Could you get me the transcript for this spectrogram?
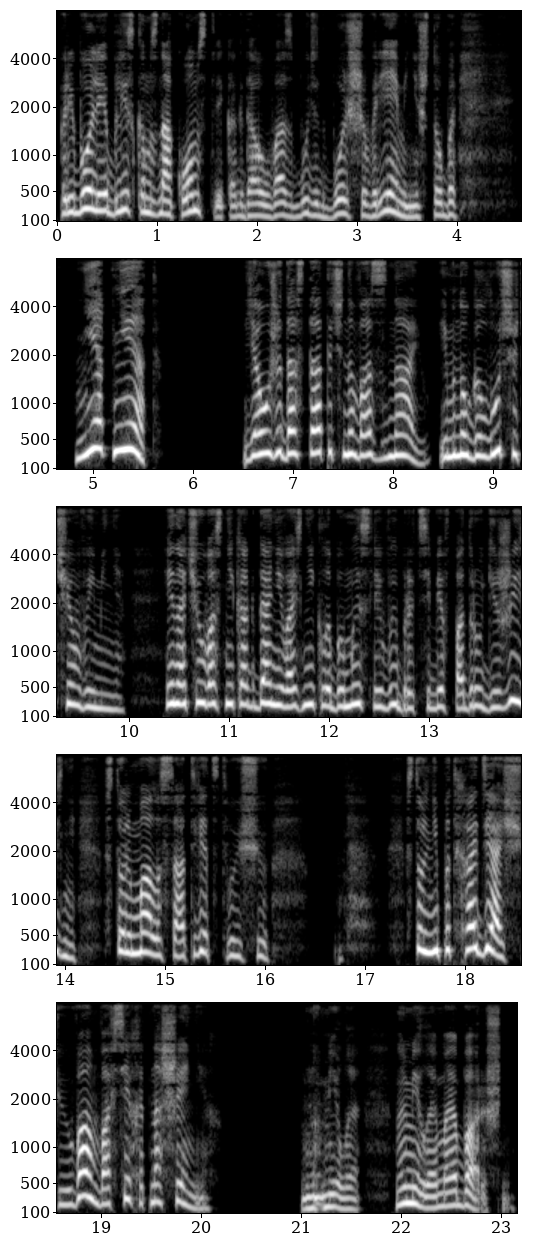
При более близком знакомстве, когда у вас будет больше времени, чтобы... Нет, нет! Я уже достаточно вас знаю, и много лучше, чем вы меня, иначе у вас никогда не возникло бы мысли выбрать себе в подруге жизни столь мало соответствующую столь неподходящую вам во всех отношениях. Ну, милая, ну, милая моя барышня,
